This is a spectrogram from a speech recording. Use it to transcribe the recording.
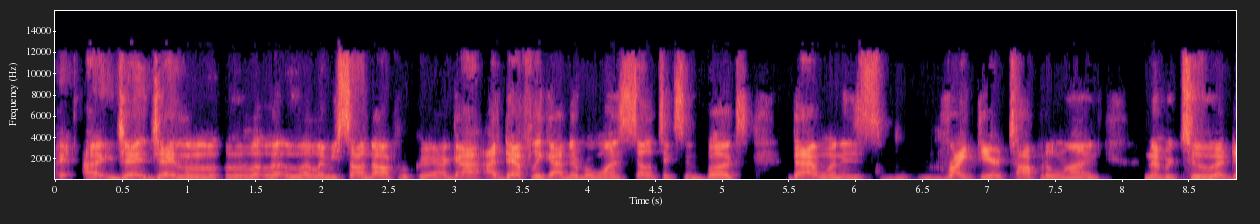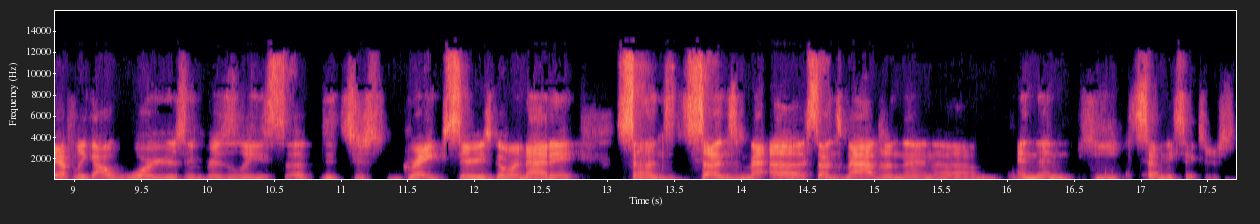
I, I Jay, Jay l- l- l- let me sound off real quick. I got, I definitely got number one Celtics and Bucks. That one is right there, top of the line. Number two, I definitely got Warriors and Grizzlies. Uh, it's just great series going at it. Suns, Suns, uh, Suns, Mavs, and then um, and then Heat, 76ers.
